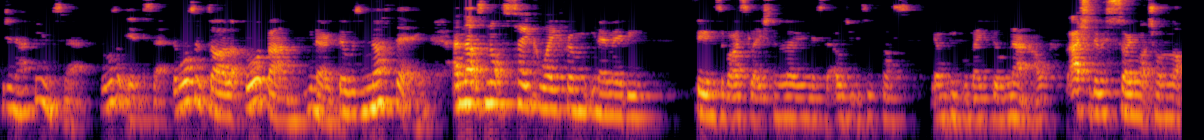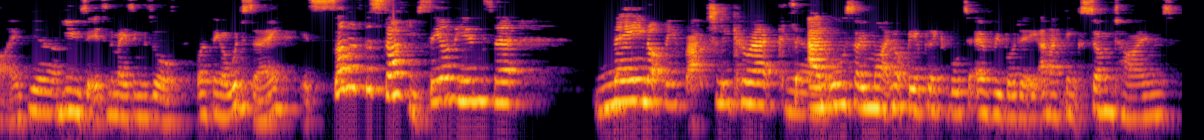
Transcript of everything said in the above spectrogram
we didn't have the internet. There wasn't the internet. There wasn't dial-up broadband. You know, there was nothing. And that's not to take away from, you know, maybe feelings of isolation and loneliness that LGBT plus young people may feel now. But actually, there is so much online. Yeah. Use it. It's an amazing resource. One thing I would say is some of the stuff you see on the internet may not be factually correct Yeah. and also might not be applicable to everybody. And I think sometimes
